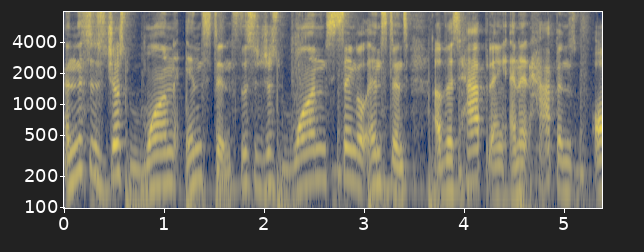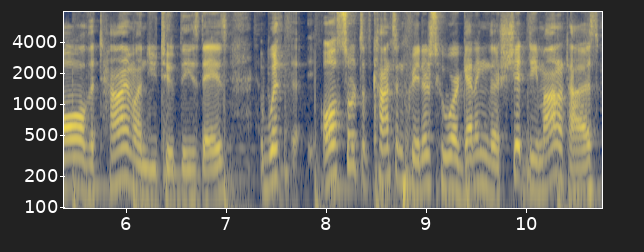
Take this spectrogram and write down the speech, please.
And this is just one instance. This is just one single instance of this happening and it happens all the time on YouTube these days with all sorts of content creators who are getting their shit demonetized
